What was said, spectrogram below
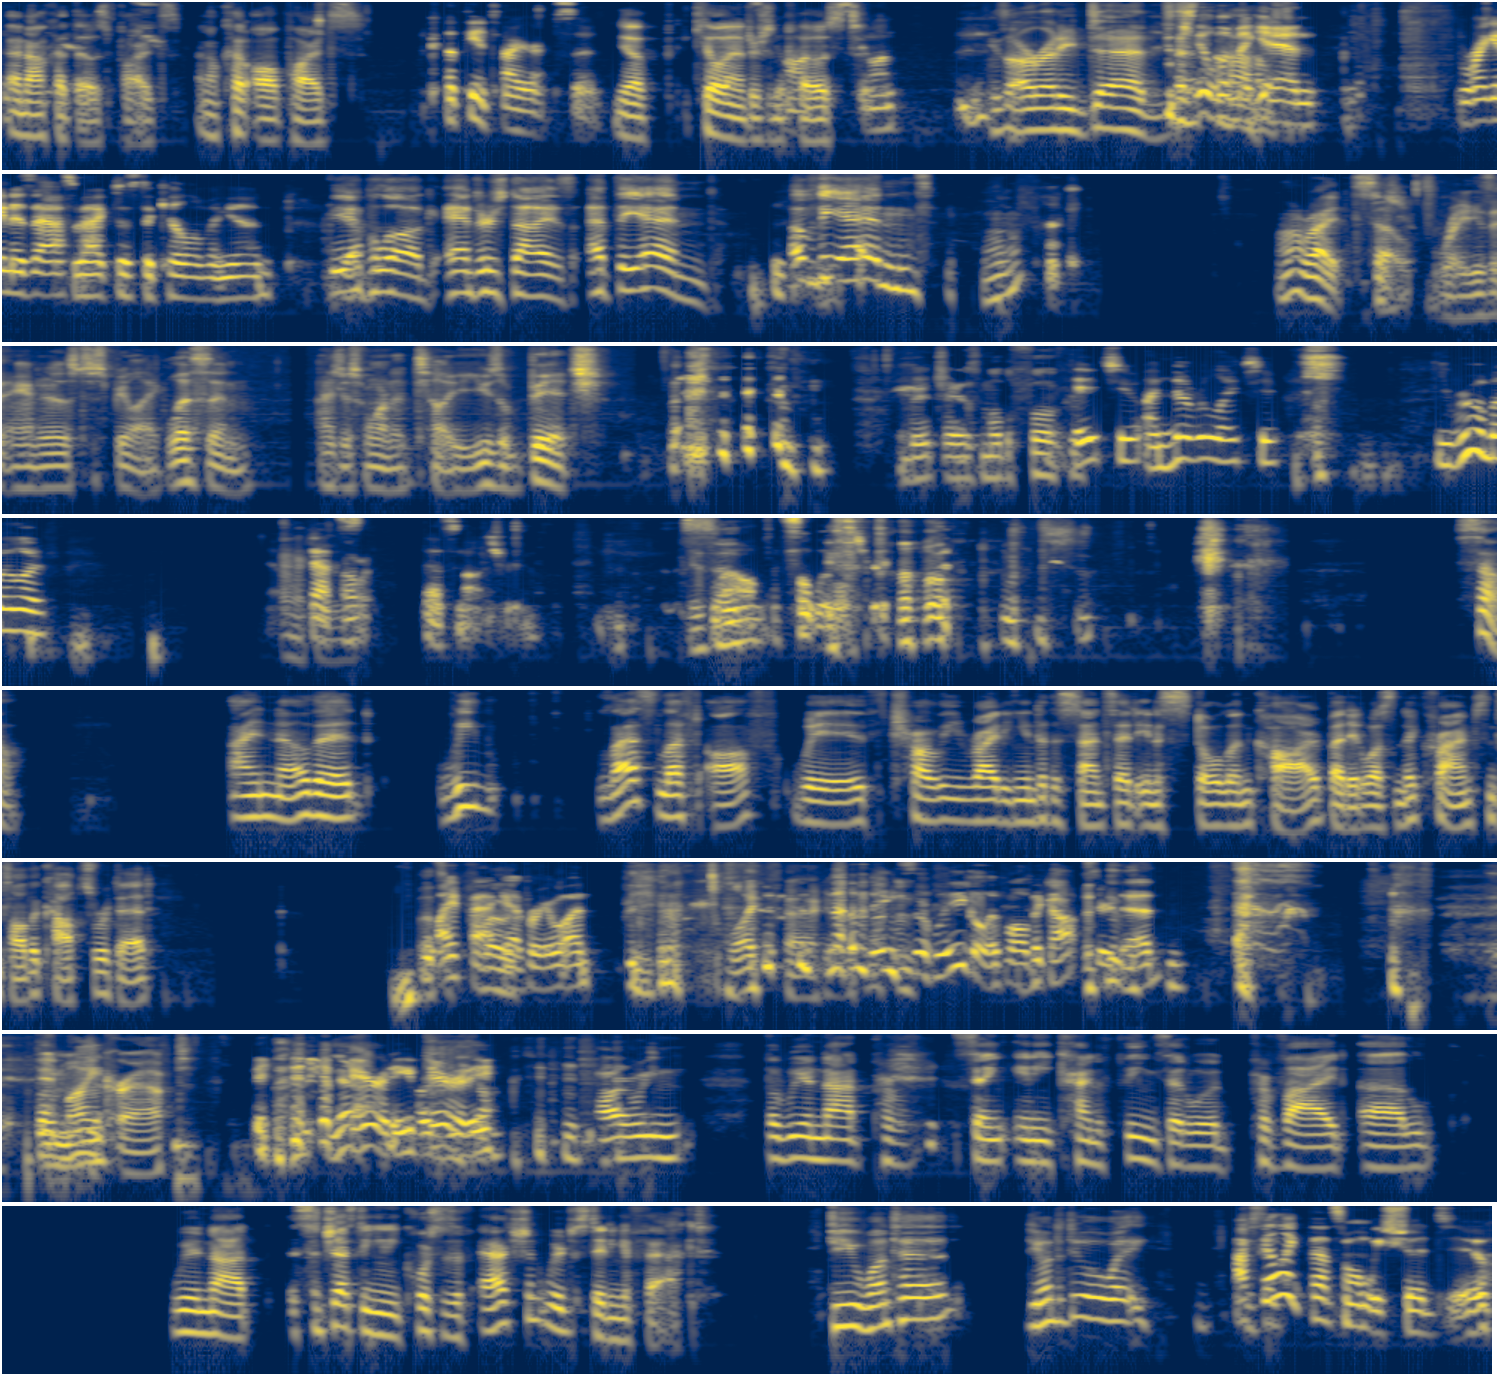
and I'll cut those parts, and I'll cut all parts. Cut the entire episode. Yep, kill Anderson post. gone. He's already dead. kill him again. Bringing his ass back just to kill him again. The yeah. epilogue Anders dies at the end of the end. Mm-hmm. All right, so just raise Anders, just be like, "Listen, I just want to tell you, you's a bitch." bitch ass motherfucker. I hate you. I never liked you. You ruined my life. That's right. That's not true. Is well, it? It's a little true. so, I know that we last left off with Charlie riding into the sunset in a stolen car, but it wasn't a crime since all the cops were dead. That's Life hack, everyone. Life hack. Nothing's illegal if all the cops are dead. In Minecraft. parody, parody. Are we? But we are not pro- saying any kind of things that would provide. Uh, we're not suggesting any courses of action. We're just stating a fact. Do you want to? Do you want to do a way? I feel like, like that's what we should do.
